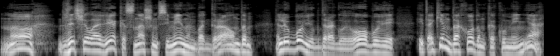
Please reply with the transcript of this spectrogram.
Но для человека с нашим семейным бэкграундом, любовью к дорогой обуви и таким доходом, как у меня,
